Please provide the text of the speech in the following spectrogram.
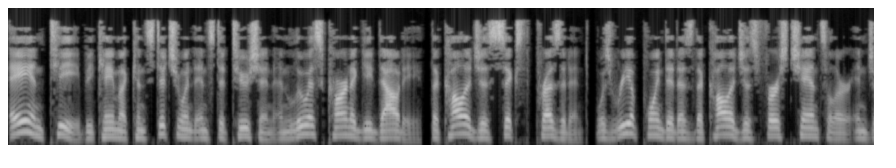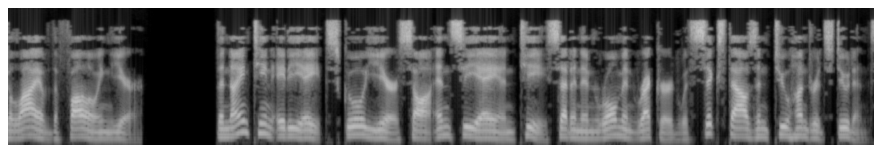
A&T became a constituent institution and Lewis Carnegie Dowdy, the college's sixth president, was reappointed as the college's first chancellor in July of the following year. The 1988 school year saw NCA&T set an enrollment record with 6,200 students.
